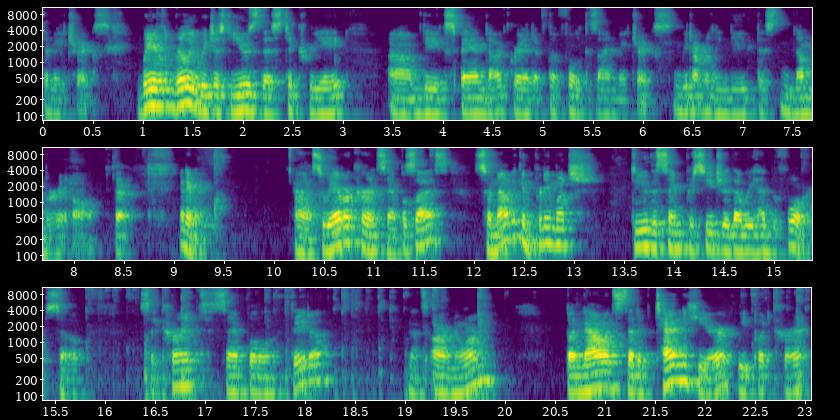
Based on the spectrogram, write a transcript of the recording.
the matrix. We really we just use this to create um, the expand grid of the full design matrix. We don't really need this number at all. But anyway, uh, so we have our current sample size. So now we can pretty much do the same procedure that we had before. So say current sample data, that's rnorm. But now instead of 10 here, we put current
